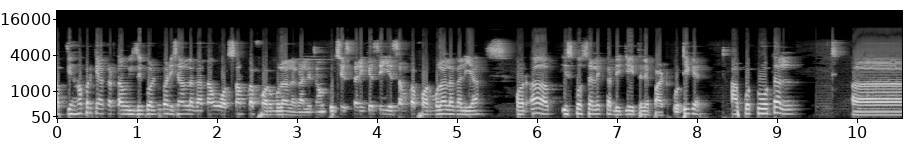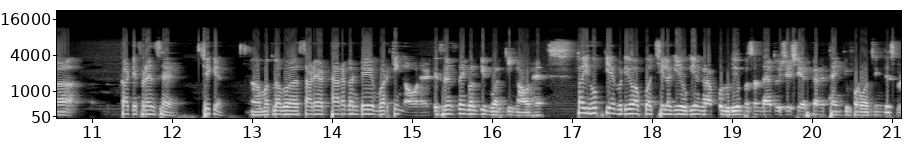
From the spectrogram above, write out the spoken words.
अब यहाँ पर क्या करता हूँ इज़ इक्वल टू का निशान लगाता हूँ और सम का फॉर्मूला लगा लेता हूँ। कुछ इस तरीके से ये सम का फॉर्मूला लगा लिया। और अब इसको सेलेक्ट कर लीजिए इतने पार्ट को ठीक है? आपको टोटल का डिफरेंस है ठीक है? आ, मतलब साढ़े अट्ठारह घंटे वर्किंग आवर है। डिफरेंस नहीं बल्कि वर्किंग आवर है। तो आई होप कि ये वीडियो आपको अच्छी लगी होगी। अगर आपको वीडियो पसंद आए तो इसे शेयर करें। Thank you for watching this video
